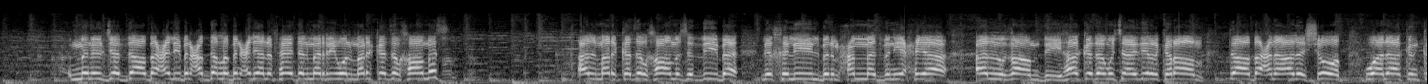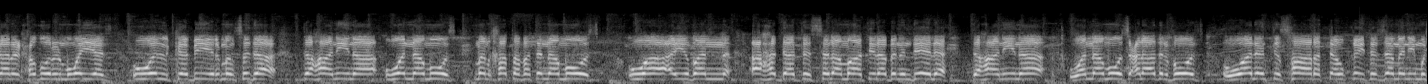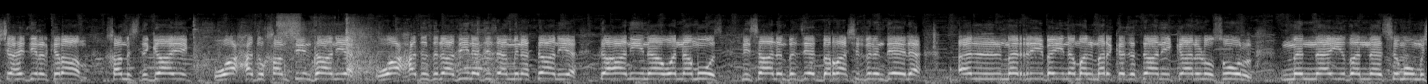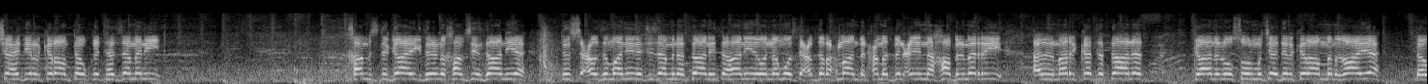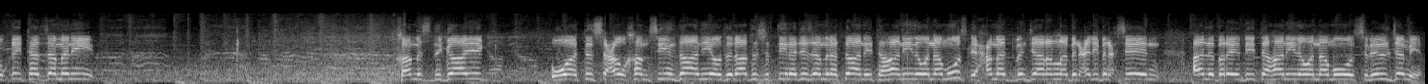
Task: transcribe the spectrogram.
من الجذابه علي بن عبد الله بن علي الفهيد المري والمركز الخامس. المركز الخامس الذيبة لخليل بن محمد بن يحيى الغامدي. هكذا مشاهدينا الكرام تابعنا هذا الشوط ولكن كان الحضور المميز والكبير من صدى تهانينا والناموس من خطفت الناموس. وأيضا أهدت السلامات إلى بن نديله تهانينا والناموس على هذا الفوز والانتصار التوقيت الزمني مشاهدينا الكرام. خمس دقائق 51 ثانية 31 جزءا من الثانية. تهانينا والناموس لسالم بن زيد بن راشد بن نديله المري بينما المركز الثاني كان الوصول من أيضا سمو مشاهدينا الكرام توقيتها الزمني. خمس دقائق 52 ثانية. 89 جزء من الثاني تهانينا والناموس لعبد الرحمن بن حمد بن علي النهاب المري. المركز الثالث كان الوصول مشاهدي الكرام من غاية. توقيتها الزمني خمس دقائق و59 ثانية و63 جزء من الثاني تهانينا والناموس لحمد بن جار الله بن علي بن حسين البريدي تهانينا والناموس للجميع.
